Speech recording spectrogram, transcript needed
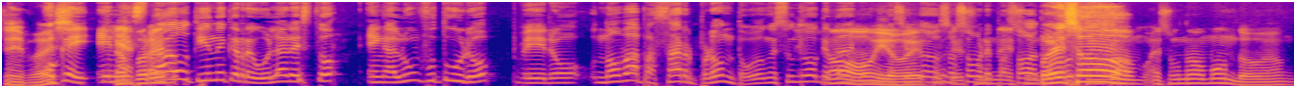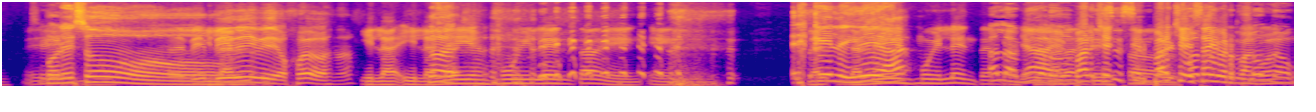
Sí, pues. ok, el No, Estado tiene que regular esto en algún futuro, pero no va a pasar pronto, huevón. Es un nuevo canal de No, obvio, comunicación que nos ha porque es un- sobrepasado es a un- Por todos. eso- es un nuevo- mundo, weón. Sí. Por eso. Eh, vi- y vi la- de videojuegos, ¿no? Y la, y la No, ley es muy lenta en. en- Es que la idea. es muy lenta. el parche- dice el 64 parche de Cyberpunk, personas,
